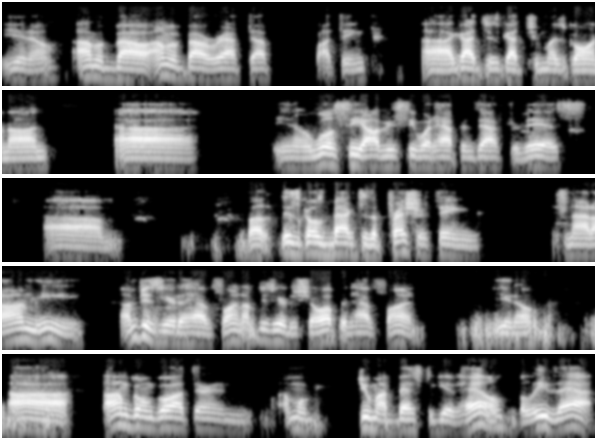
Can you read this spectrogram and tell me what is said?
you know, I'm about I'm about wrapped up. I think uh, I got just got too much going on. Uh, you know, we'll see. Obviously, what happens after this. Um, but this goes back to the pressure thing. It's not on me. I'm just here to have fun. I'm just here to show up and have fun. You know, uh, I'm gonna go out there and I'm gonna do my best to give hell. Believe that.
